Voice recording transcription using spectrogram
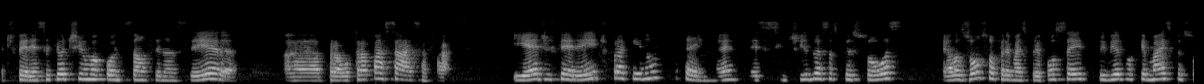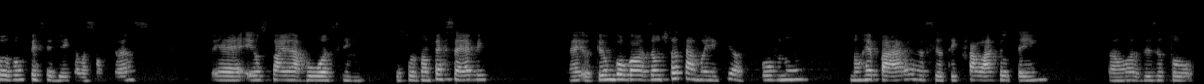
A diferença é que eu tinha uma condição financeira para ultrapassar essa fase. E é diferente para quem não tem, né? Nesse sentido, essas pessoas elas vão sofrer mais preconceito, primeiro porque mais pessoas vão perceber que elas são trans. É, eu saio na rua assim, as pessoas não percebem. Né? Eu tenho um gogozão de todo tamanho aqui, ó, o povo não, não repara, assim, eu tenho que falar que eu tenho. Então, às vezes eu tô,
